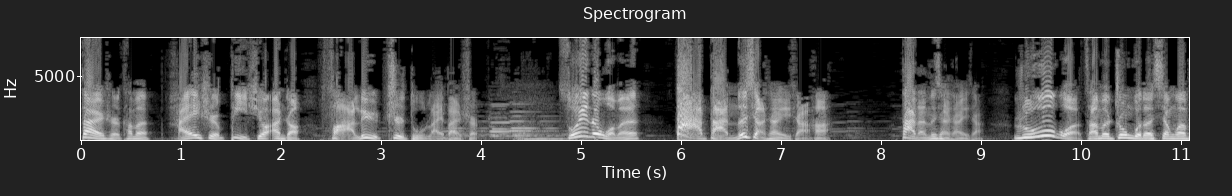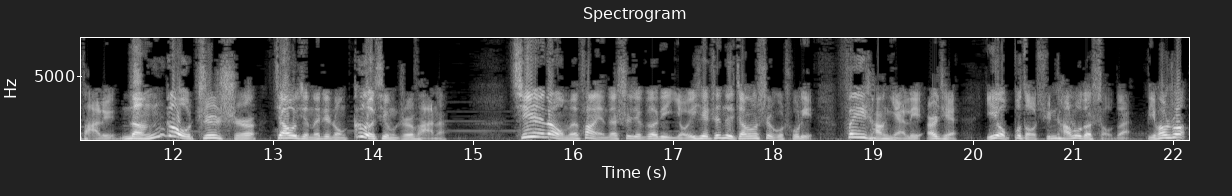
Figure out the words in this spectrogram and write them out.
但是他们还是必须要按照法律制度来办事儿。所以呢，我们大胆的想象一下哈，大胆的想象一下，如果咱们中国的相关法律能够支持交警的这种个性执法呢？其实呢，我们放眼在世界各地，有一些针对交通事故处理非常严厉，而且也有不走寻常路的手段。比方说，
